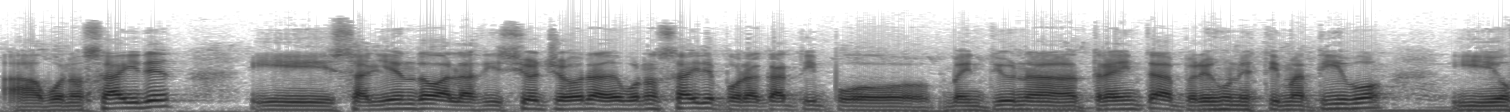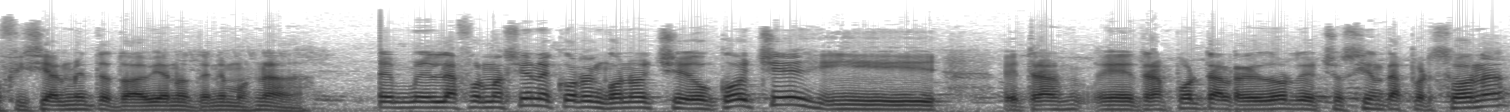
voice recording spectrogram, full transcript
a Buenos Aires y saliendo a las 18 horas de Buenos Aires, por acá tipo 21.30, pero es un estimativo y oficialmente todavía no tenemos nada. Las formaciones corren con ocho coches y eh, eh, transporta alrededor de 800 personas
